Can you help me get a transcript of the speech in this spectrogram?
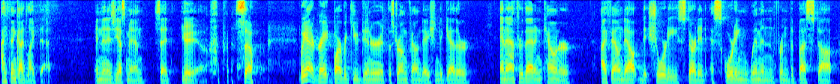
I think I'd like that. And then his yes man said, Yeah. so we had a great barbecue dinner at the Strong Foundation together. And after that encounter, I found out that Shorty started escorting women from the bus stop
